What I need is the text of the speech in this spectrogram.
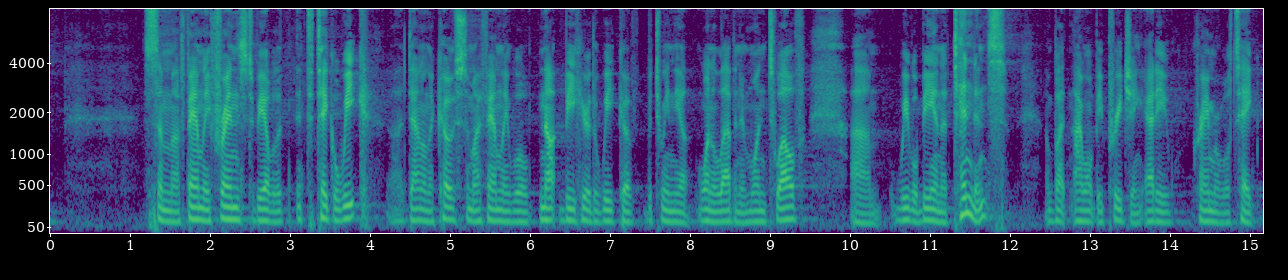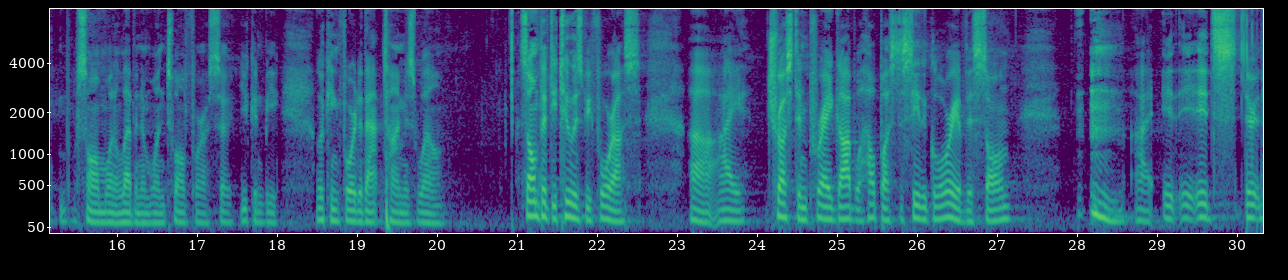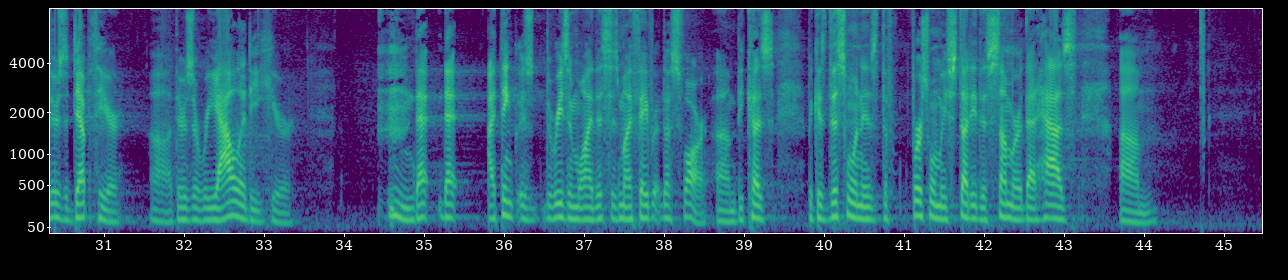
some family friends to be able to, to take a week uh, down on the coast, so my family will not be here the week of between the 111 and 112. Um, we will be in attendance, but I won't be preaching. Eddie Kramer will take Psalm 111 and 112 for us, so you can be looking forward to that time as well. Psalm 52 is before us. Uh, I trust and pray God will help us to see the glory of this psalm. it, it's, there, there's a depth here, uh, there's a reality here that, that I think is the reason why this is my favorite thus far, um, because, because this one is the first one we've studied this summer that has um,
